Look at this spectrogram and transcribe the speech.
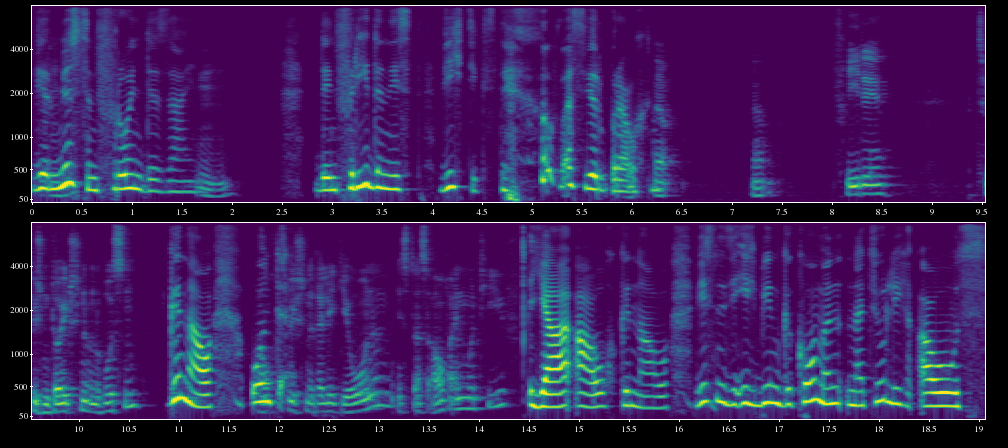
Wir müssen Freunde sein. Denn Frieden ist das Wichtigste, was wir brauchen. Ja. ja. Friede zwischen Deutschen und Russen, Genau. und Und zwischen Religionen, ist das auch ein Motiv? Ja, auch, genau. Wissen Sie, ich bin gekommen natürlich aus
